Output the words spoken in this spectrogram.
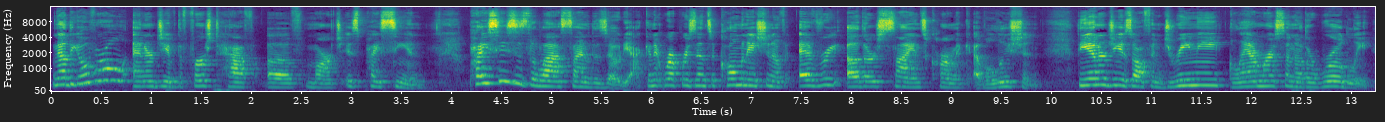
Now, the overall energy of the first half of March is Piscean. Pisces is the last sign of the zodiac, and it represents a culmination of every other sign's karmic evolution. The energy is often dreamy, glamorous, and otherworldly.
